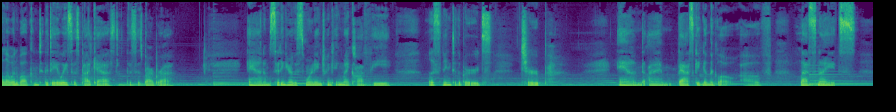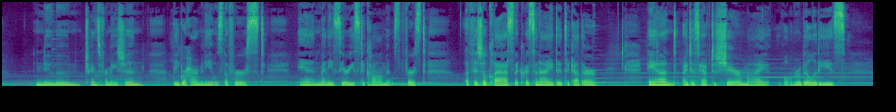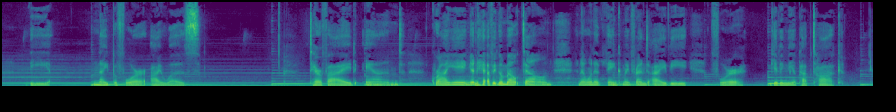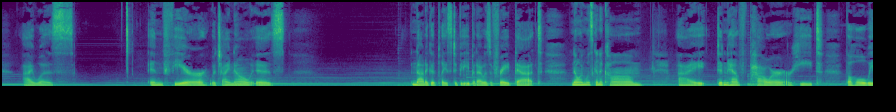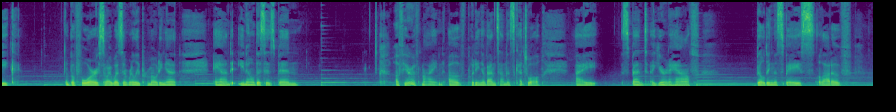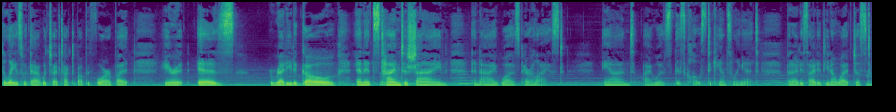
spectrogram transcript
Hello and welcome to the Day Oasis podcast. This is Barbara. And I'm sitting here this morning drinking my coffee, listening to the birds chirp, and I'm basking in the glow of last night's new moon transformation, Libra Harmony. It was the first in many series to come. It was the first official class that Chris and I did together. And I just have to share my vulnerabilities. The night before, I was terrified and crying and having a meltdown. And I want to thank my friend Ivy for giving me a pep talk. I was in fear, which I know is not a good place to be, but I was afraid that no one was going to come. I didn't have power or heat the whole week before, so I wasn't really promoting it. And, you know, this has been a fear of mine of putting events on the schedule. I spent a year and a half building the space, a lot of delays with that, which I've talked about before, but here it is ready to go and it's time to shine. And I was paralyzed and I was this close to canceling it. But I decided, you know what, just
